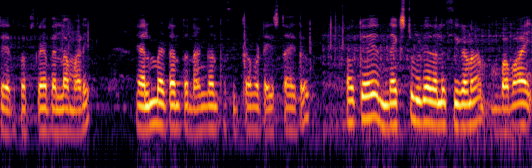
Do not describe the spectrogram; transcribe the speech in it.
ಶೇರ್ ಸಬ್ಸ್ಕ್ರೈಬ್ ಎಲ್ಲ ಮಾಡಿ. ಹೆಲ್ಮೆಟ್ ಅಂತೂ ನನಗಂತೂ ಸಿಕ್ಕಾಪಟ್ಟೆ ಇಷ್ಟ ಆಯಿತು. ಓಕೆ ನೆಕ್ಸ್ಟ್ ವಿಡಿಯೋದಲ್ಲಿ ಸಿಗೋಣ. ಬಾಯ್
